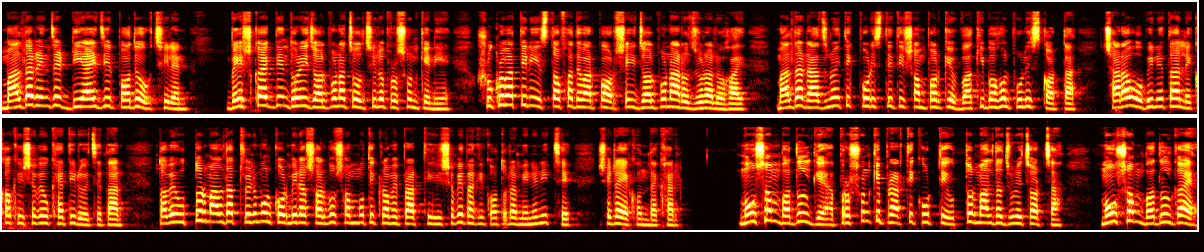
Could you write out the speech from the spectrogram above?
মালদা রেঞ্জের ডিআইজির পদেও ছিলেন। বেশ কয়েকদিন ধরেই জল্পনা চলছিল প্রসূনকে নিয়ে। শুক্রবার তিনি ইস্তফা দেওয়ার পর সেই জল্পনা আরও জোরালো হয়। মালদার রাজনৈতিক পরিস্থিতি সম্পর্কে ওয়াকিবহল পুলিশ কর্তা ছাড়াও অভিনেতা, লেখক হিসেবেও খ্যাতি রয়েছে তার। তবে উত্তর মালদার তৃণমূল কর্মীরা সর্বসম্মতিক্রমে প্রার্থী হিসেবে তাকে কতটা মেনে নিচ্ছে, সেটা এখন দেখার। মৌসুম বদল গয়া। প্রসূনকে প্রার্থী করতে উত্তর মালদা জুড়ে চর্চা। মৌসুম বদল গয়া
